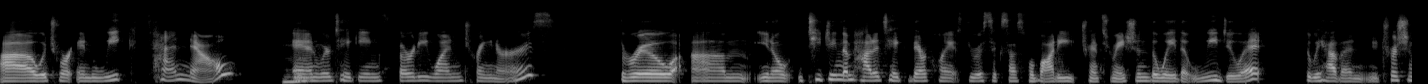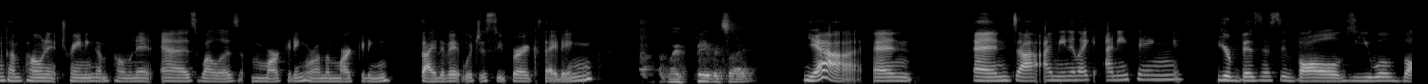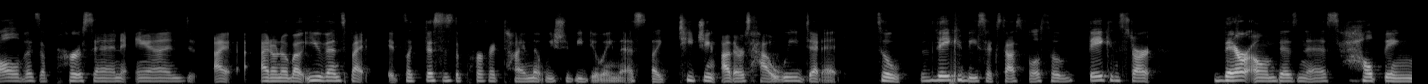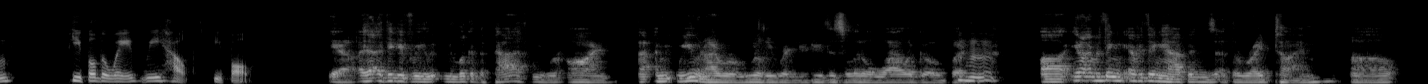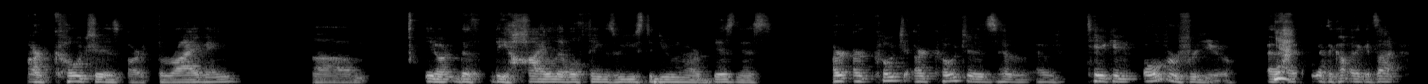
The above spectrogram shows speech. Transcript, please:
uh, which we're in week 10 now Mhm. and we're taking 31 trainers through um, you know teaching them how to take their clients through a successful body transformation the way that we do it. So we have a nutrition component training component as well as marketing. We're on the marketing side of it which is super exciting. My favorite side. yeah and and uh, i mean like anything your business evolves you evolve as a person and i i don't know about you vince but it's like this is the perfect time that we should be doing this like teaching others how we did it so they can be successful so they can start their own business helping people the way we helped people Yeah, I, I think if we we look at the path we were on, I mean, you and I were really ready to do this a little while ago, but Mhm. Uh, you know, everything everything happens at the right time. Uh, our coaches are thriving. Um, you know, the the high level things we used to do in our business, our our coach our coaches have have taken over for you. Uh, yeah I the like it's not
